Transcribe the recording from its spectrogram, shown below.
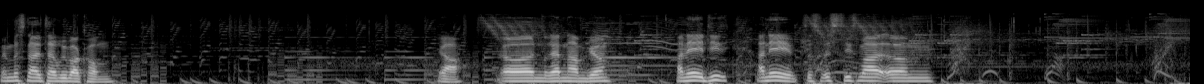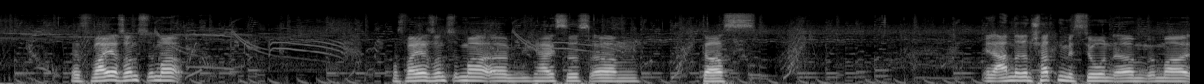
Wir müssen halt darüber kommen. Ja, äh, ein Rennen haben wir. Ah ne, die, ah ne, das ist diesmal ähm, Das war ja sonst immer... Das war ja sonst immer, äh, wie heißt es, ähm, dass in anderen Schattenmissionen ähm, immer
